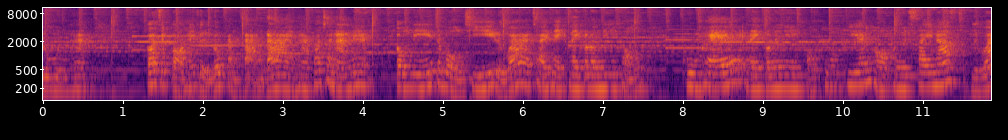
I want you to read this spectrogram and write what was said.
ดุลนะคะก็จะก่อให้เกิดโรคต่างๆ ได้นะคะเพราะฉะนั้นเนี่ยตรงนี้จะบ่งชี้หรือว่าใช้ในในกรณีของภูมิแพ้ในกรณีของภูมิเพี้ยนหอบหืดไซนัสหรือว่า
